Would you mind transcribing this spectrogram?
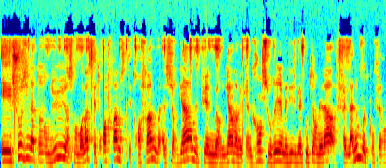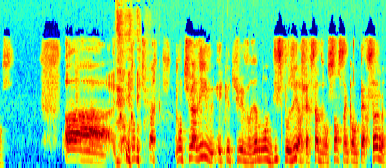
Et chose inattendue, à ce moment-là, ces trois femmes, c'était trois femmes, elles se regardent, et puis elles me regardent avec un grand sourire et me disent, écoutez, on est là, faites-la nous, votre conférence. Ah, quand, tu, quand, tu, arrives et que tu es vraiment disposé à faire ça devant 150 personnes,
